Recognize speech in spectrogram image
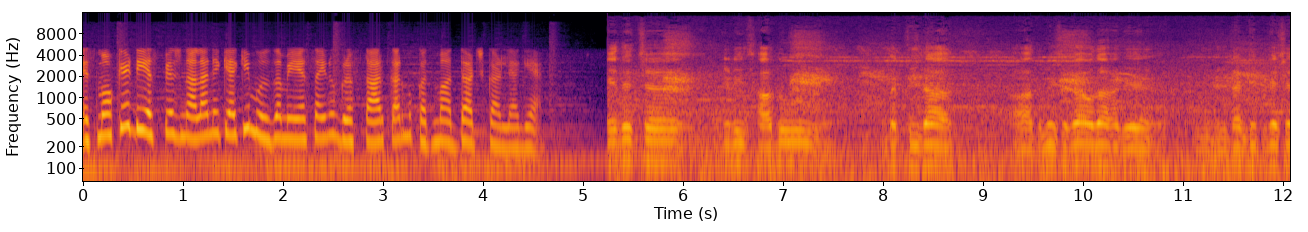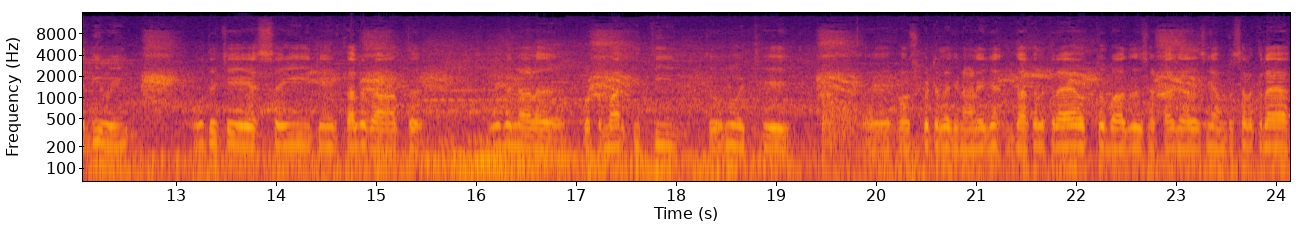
ਇਸ ਮੌਕੇ ਡੀਐਸਪੀ ਅਜਨਾਲਾ ਨੇ ਕਿਹਾ ਕਿ ਮੁਲਜ਼ਮ ਏਐਸਆਈ ਨੂੰ ਗ੍ਰਿਫਤਾਰ ਕਰ ਮੁਕੱਦਮਾ ਦਰਜ ਕਰ ਲਿਆ ਗਿਆ ਹੈ। ਇਹਦੇ ਚ ਜਿਹੜੀ ਸਾਧੂ ਵਿਅਕਤੀ ਦਾ ਆਦਮੀ ਸੀਗਾ ਉਹਦਾ ਹਜੇ ਆਇਡੈਂਟੀਫਿਕੇਸ਼ਨ ਨਹੀਂ ਹੋਈ। ਉਹਦੇ ਚ ਐਸਆਈ ਨੇ ਕੱਲ ਰਾਤ ਉਹਦੇ ਨਾਲ ਕੁੱਟਮਾਰ ਕੀਤੀ ਤੇ ਉਹਨੂੰ ਇੱਥੇ ਹਸਪੀਟਲ ਜਨਾਲੇ ਦਾਖਲ ਕਰਾਇਆ। ਉਸ ਤੋਂ ਬਾਅਦ ਸੱਟਾਂ ਜ਼ਿਆਦਾ ਸੀ, ਅੰਮ੍ਰਿਤਸਰ ਕਰਾਇਆ।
